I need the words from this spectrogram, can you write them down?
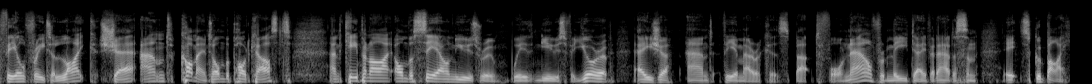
Feel free to like, share, and comment on the podcasts, and keep an eye on the SIAL newsroom with news for Europe, Asia, and the Americas. But for now, from me, David Addison, it's goodbye.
